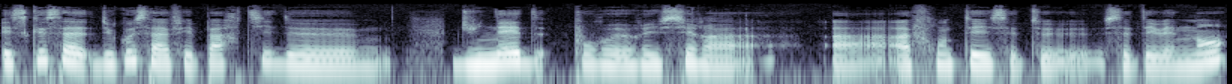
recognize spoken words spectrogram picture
Est-ce que ça, du coup, ça a fait partie d'une aide pour euh, réussir à, affronter cette, cet événement,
